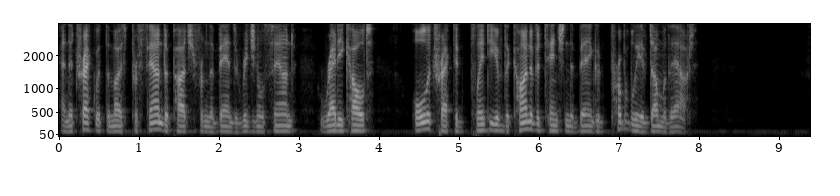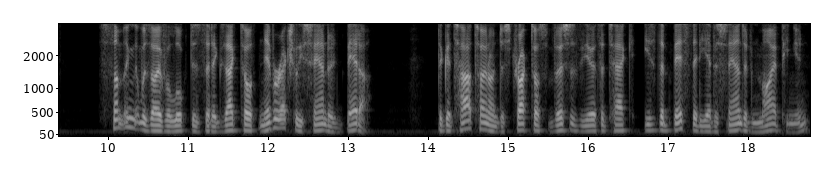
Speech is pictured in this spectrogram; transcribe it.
and the track with the most profound departure from the band's original sound, Radicult, all attracted plenty of the kind of attention the band could probably have done without. Something that was overlooked is that Azagthoth never actually sounded better. The guitar tone on Destructos versus the Earth Attack is the best that he ever sounded, in my opinion.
